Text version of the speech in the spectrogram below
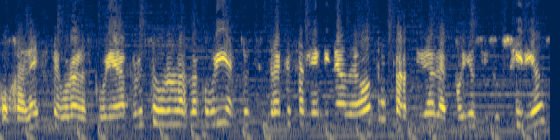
ojalá el seguro las cubriera, pero el seguro no las va a cubrir, entonces tendrá que salir dinero de otra partida de apoyos y subsidios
